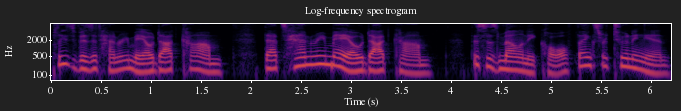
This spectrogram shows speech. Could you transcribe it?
please visit henrymayo.com. That's henrymayo.com. This is Melanie Cole. Thanks for tuning in.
